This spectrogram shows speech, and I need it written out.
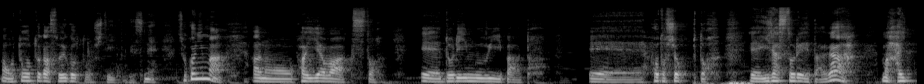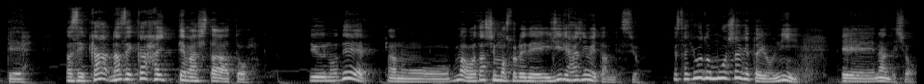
まあ、弟がそういうことをしていてですね、そこにまあ、あの、ファイアワークスと、えー、ドリームウィーバーと、えー、フォトショップと、えー、イラストレーターが、まあ、入って、なぜか、なぜか入ってました、と。ていうので、あの、まあ、私もそれでいじり始めたんですよ。で先ほど申し上げたように、えー、何でしょう。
